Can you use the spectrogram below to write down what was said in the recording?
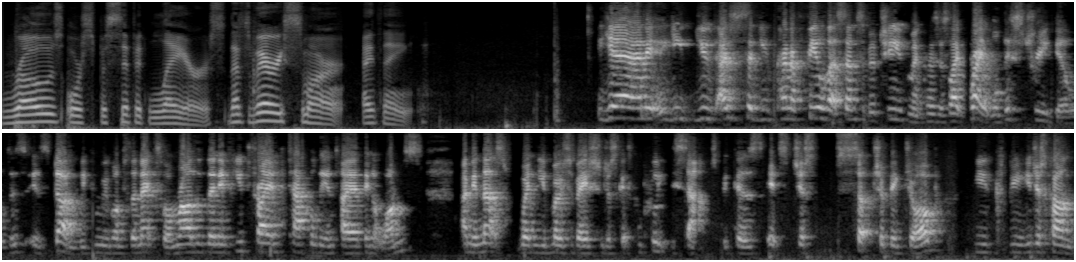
rows or specific layers, that's very smart. I think. Yeah, and it, you, you, as I said, you kind of feel that sense of achievement because it's like, right, well, this tree guild is, is done. We can move on to the next one, rather than if you try and tackle the entire thing at once. I mean, that's when your motivation just gets completely sapped because it's just such a big job. You you just can't,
